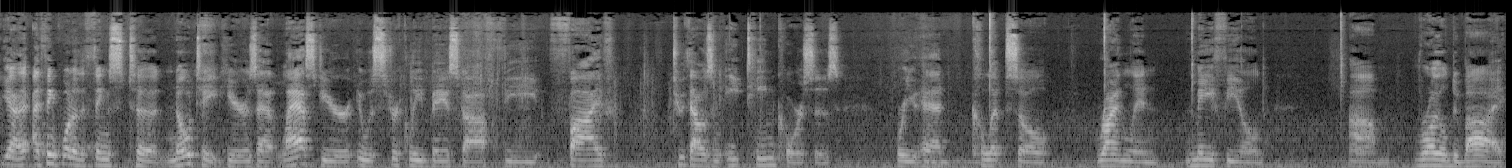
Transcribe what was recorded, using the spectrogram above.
Yeah, I think one of the things to notate here is that last year it was strictly based off the five 2018 courses where you had Calypso, Rhineland, Mayfield, um, Royal Dubai.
